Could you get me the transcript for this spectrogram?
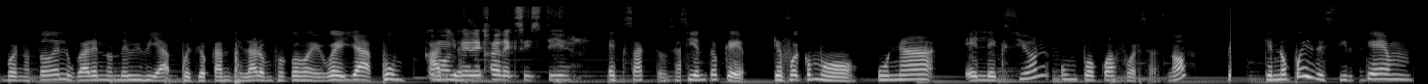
bueno, todo el lugar en donde vivía, pues lo cancelaron, fue como, güey, ya, pum. Como que deja de existir. Exacto, o sea, siento que, que fue como una elección un poco a fuerzas, ¿no? Que no puedes decir que mm,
